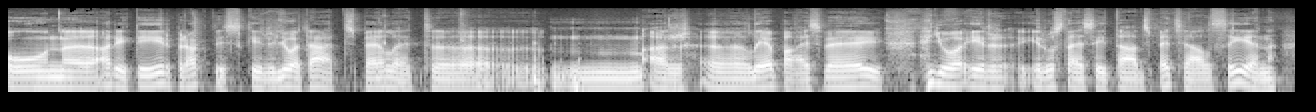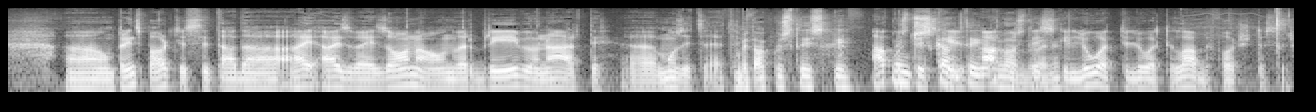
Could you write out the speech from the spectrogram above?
un uh, arī tīri praktiski ir ļoti ērti spēlēt uh, ar uh, liepājas vēju, jo ir, ir uztaisīts uztaisīt tādu speciālu sienu. Uh, un, principā, orķestris ir tādā aizvēja zonā un var brīvi un ērti uh, muzicēt. Bet akustiski? Akustiski, akustiski labi, ļoti, ļoti labi forši tas ir.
